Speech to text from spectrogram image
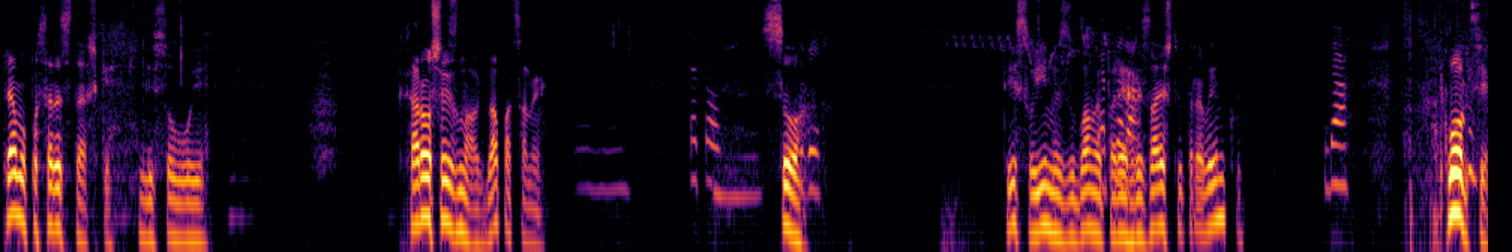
Прямо посеред стежки лісової. Хороший знак, да, пацани? Тобі. Ти своїми зубами Я перегризаєш ту травинку. Да. Хлопці,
